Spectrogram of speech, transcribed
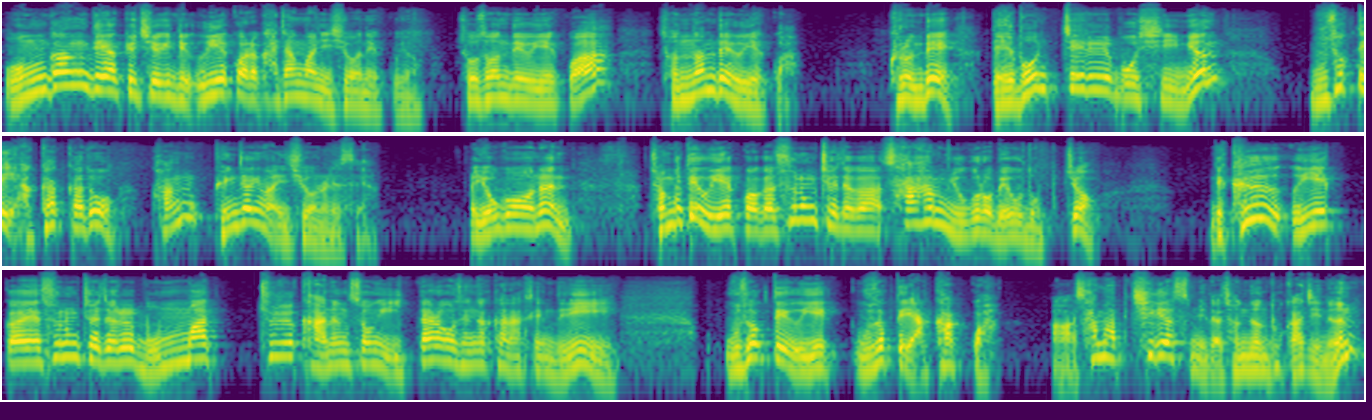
원광대학교 지역 인재 의예과를 가장 많이 지원했고요. 조선대 의예과, 전남대 의예과. 그런데 네 번째를 보시면 우석대 약학과도 광- 굉장히 많이 지원을 했어요. 요거는 전북대 의예과가 수능 최저가 4합 6으로 매우 높죠. 근데 그 의예과의 수능 최저를 못 맞출 가능성이 있다라고 생각한 학생들이 우석대 의예 우석대 약학과 아, 3합 7이었습니다. 전년도까지는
